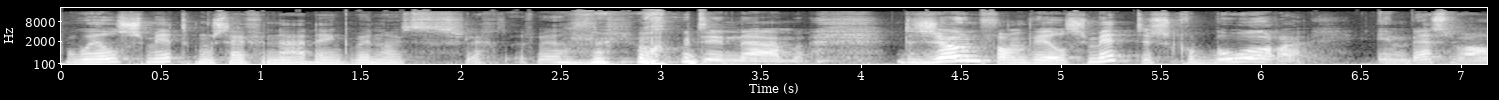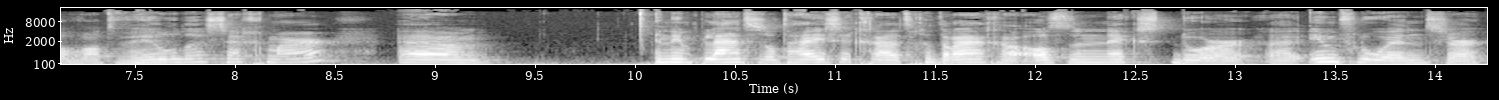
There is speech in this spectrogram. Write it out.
Will Smith, ik moest even nadenken, ik ben nooit slecht, ben zo goed in namen. De zoon van Will Smith, dus geboren in best wel wat wilde, zeg maar. Um, en in plaats dat hij zich gaat gedragen als de next door uh, influencer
